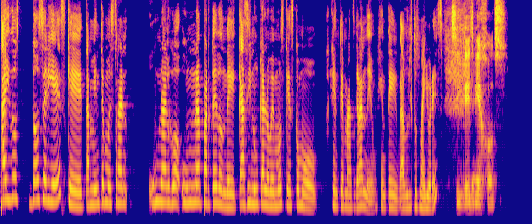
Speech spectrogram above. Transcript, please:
hay dos, dos series que también te muestran un algo, una parte donde casi nunca lo vemos, que es como gente más grande, gente adultos mayores. Sí, gays viejos.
